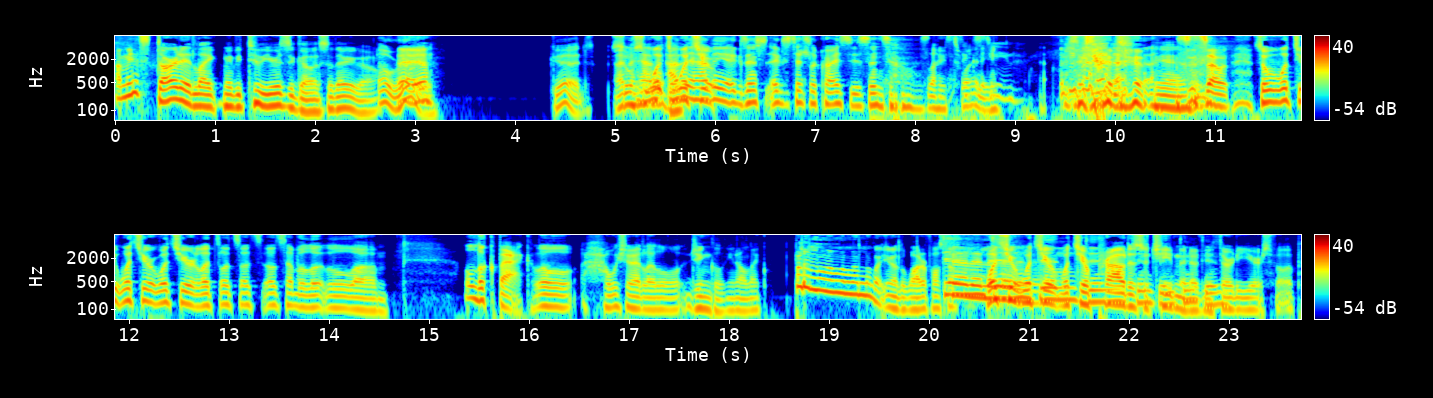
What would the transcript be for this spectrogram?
I mean, it started like maybe two years ago. So there you go. oh, really? yeah. Good. So- I've been so having, what's- I've what's been your- having existential crises since I was like 20. 16. Yeah. so, so what's your what's your what's your let's let's let's let's have a little um a look back. Little I wish I had a little jingle, you know, like you know the waterfall stuff. What's your what's your what's your proudest achievement of your 30 years, Philip?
